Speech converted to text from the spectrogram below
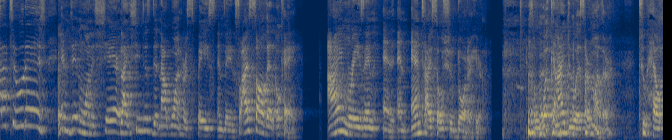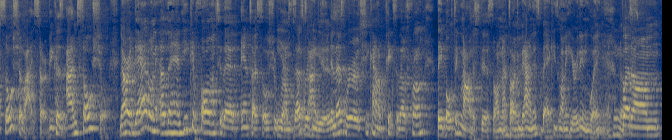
attitudish and didn't want to share. Like, she just did not want her space invaded. So I saw that, okay, I'm raising an, an antisocial daughter here. So what can I do as her mother to help socialize her? Because I'm social. Now her dad, on the other hand, he can fall into that antisocial yes, realm. That's what he is, and that's where she kind of picks it up from. They both acknowledge this, so I'm not mm-hmm. talking behind his back. He's going to hear it anyway. Yeah, but um,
